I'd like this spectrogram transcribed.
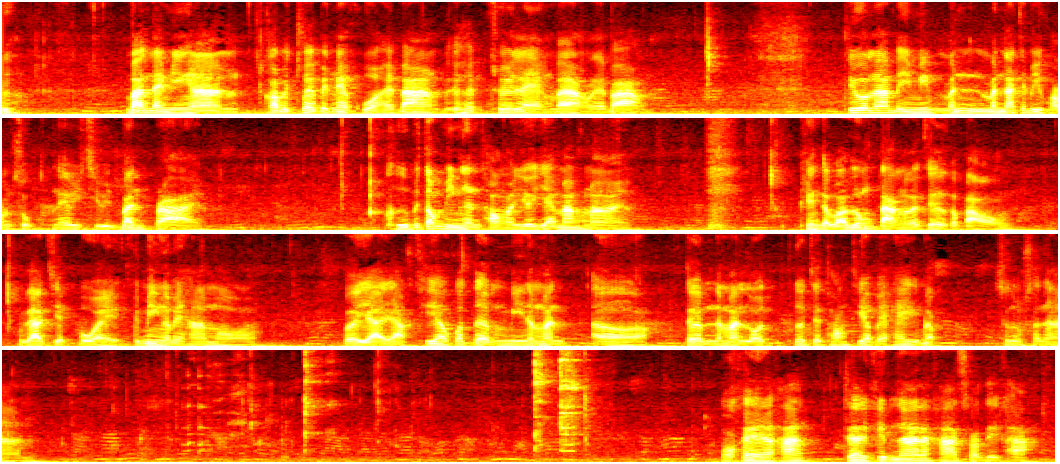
บ้านใดมีงานก็ไปช่วยเป็นแม่ครัวให้บ้างไปช่วยช่วยแรงบ้างอะไรบ้าง ที่ว่าน่ามีมันมันน่าจะมีความสุขในชีวิตบ้านปลาย คือไม่ต้องมีเงินทองอะไรเยอะแยะมากมาย เพียงแต่ว่าลงตังค์แล้วเจอกระเป๋า เวลาเจ็บป่วย ก็มีเงินไปหาหมอ เวลาอยากเที่ยวก็เติมมีน้ำมัน เอ่อ เติมน้ำมันรถเพื่อจะท่องเที่ยวไปให้แบบสนุกสนาน โอเคนะคะ เจอคลิปหน้านะคะ สวัสดีค่ะ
